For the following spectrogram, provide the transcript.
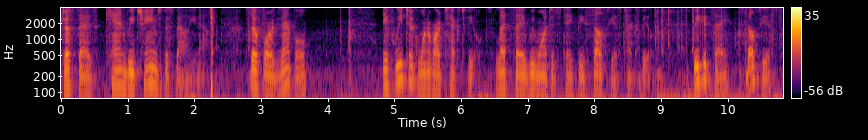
just says, can we change this value now? So for example, if we took one of our text fields, let's say we wanted to take the Celsius text field, we could say Celsius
